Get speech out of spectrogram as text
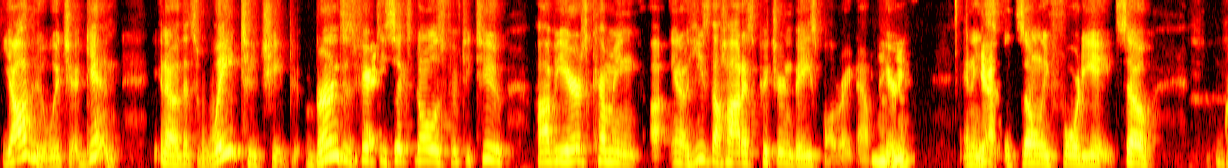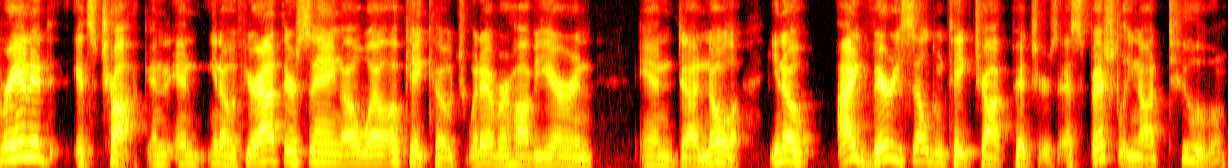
Yahoo, which again, you know, that's way too cheap. Burnes is 56, Nola is 52. Javier's coming, uh, you know, he's the hottest pitcher in baseball right now, period. Mm-hmm. And he's, yeah. it's only 48. So, granted, it's chalk. And, and, you know, if you're out there saying, oh, well, okay, coach, whatever, Javier and, and uh, Nola, you know, I very seldom take chalk pitchers, especially not two of them,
